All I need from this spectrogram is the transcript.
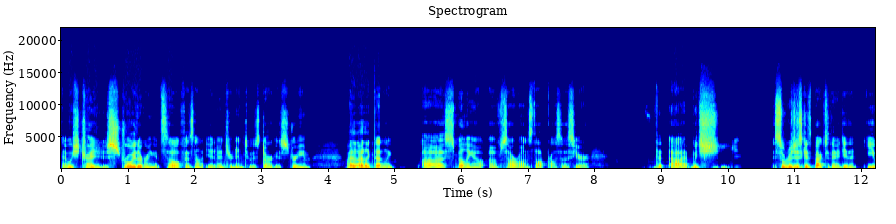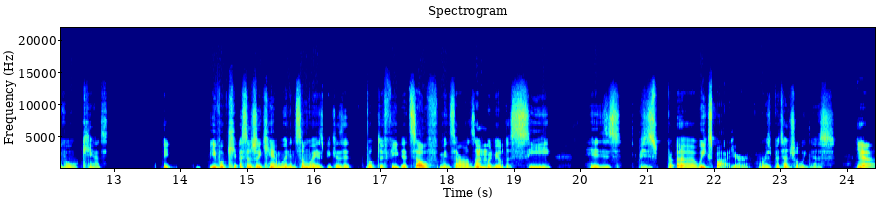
That we should try to destroy the ring itself has not yet entered into his darkest dream. I, I like that, like uh, spelling out of Sauron's thought process here, uh, which sort of just gets back to the idea that evil can't evil essentially can't win in some ways because it will defeat itself. I mean, Sauron's not mm-hmm. going to be able to see his his uh, weak spot here or his potential weakness. Yeah.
